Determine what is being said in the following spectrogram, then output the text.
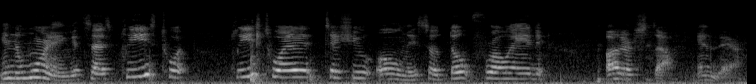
In the warning, it says please to please toilet tissue only. So don't throw in other stuff in there.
